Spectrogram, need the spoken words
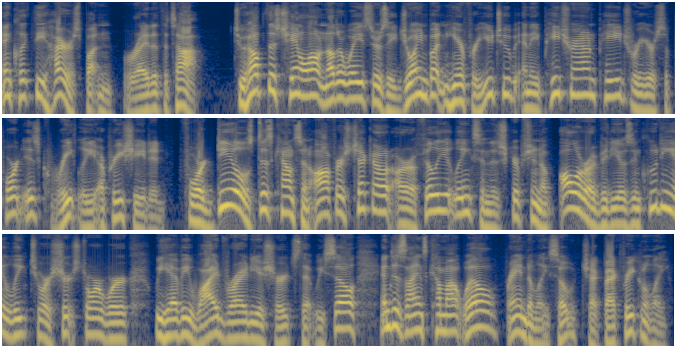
and click the Hire Us button right at the top. To help this channel out in other ways, there's a join button here for YouTube and a Patreon page where your support is greatly appreciated. For deals, discounts, and offers, check out our affiliate links in the description of all of our videos, including a link to our shirt store where we have a wide variety of shirts that we sell, and designs come out, well, randomly, so check back frequently.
